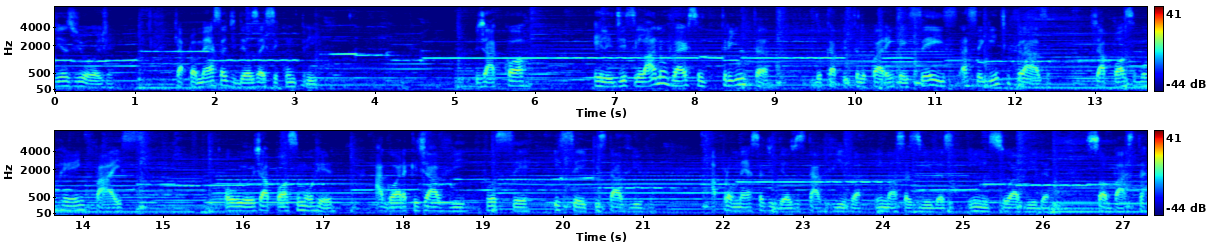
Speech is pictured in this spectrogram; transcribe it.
dias de hoje, que a promessa de Deus vai se cumprir. Jacó, ele disse lá no verso 30 do capítulo 46 a seguinte frase: Já posso morrer em paz, ou eu já posso morrer, agora que já vi você e sei que está vivo a promessa de Deus está viva em nossas vidas e em sua vida. Só basta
